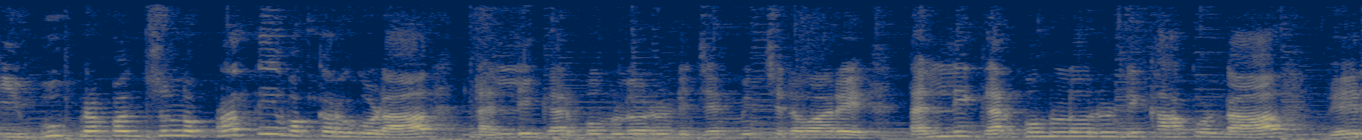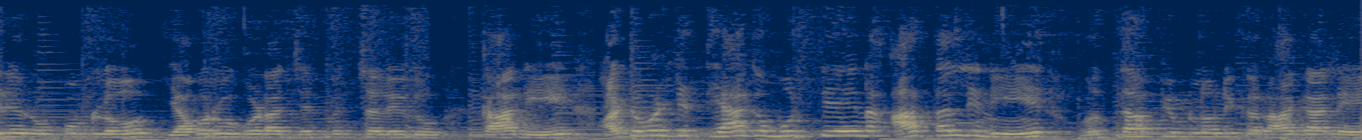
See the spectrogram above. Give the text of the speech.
ఈ భూ ప్రపంచంలో ప్రతి ఒక్కరు కూడా తల్లి గర్భంలో నుండి జన్మించిన వారే. తల్లి గర్భంలో నుండి కాకుండా వేరే రూపంలో ఎవరూ కూడా జన్మించలేదు. కానీ అటువంటి త్యాగమూర్తి అయిన ఆ తల్లిని వృద్ధాప్యంలోనికి రాగానే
